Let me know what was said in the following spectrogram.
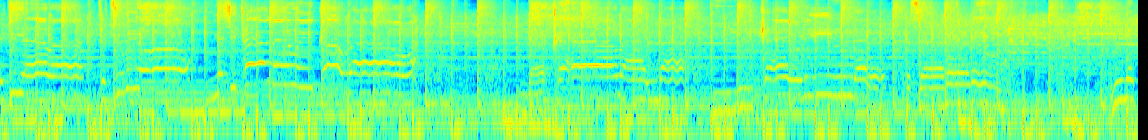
ディアは絶妙癒してみるからだから今いい香り揺られ重ねる夢二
